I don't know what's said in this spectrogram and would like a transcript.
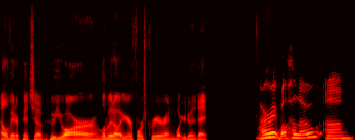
elevator pitch of who you are, a little bit about your Air Force career, and what you're doing today. All right. Well, hello. Um,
